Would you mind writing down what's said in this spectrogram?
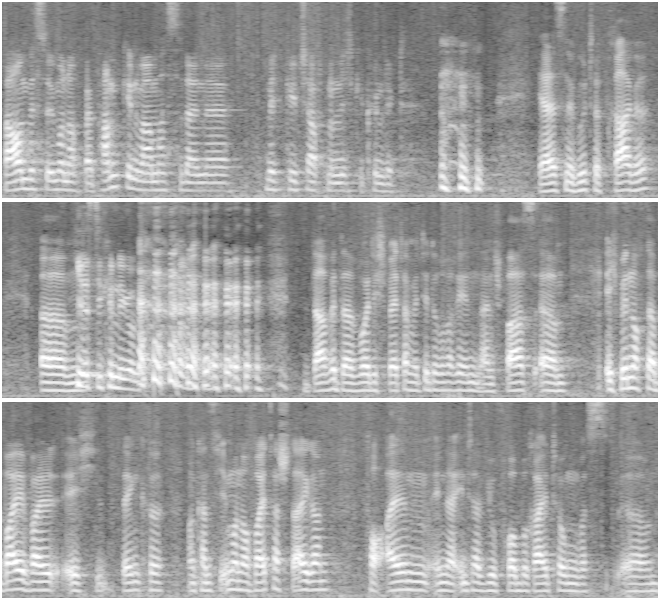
Warum bist du immer noch bei Pumpkin? Warum hast du deine Mitgliedschaft noch nicht gekündigt? ja, das ist eine gute Frage. Ähm, Hier ist die Kündigung. David, da wollte ich später mit dir drüber reden. Nein, Spaß. Ähm, ich bin noch dabei, weil ich denke, man kann sich immer noch weiter steigern. Vor allem in der Interviewvorbereitung, was ähm,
